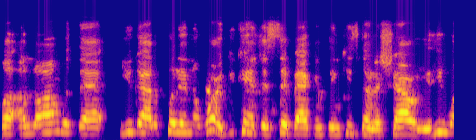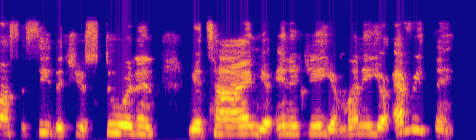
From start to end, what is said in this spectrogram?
but along with that, you got to put in the work. You can't just sit back and think he's going to shower you. He wants to see that you're stewarding your time, your energy, your money, your everything.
